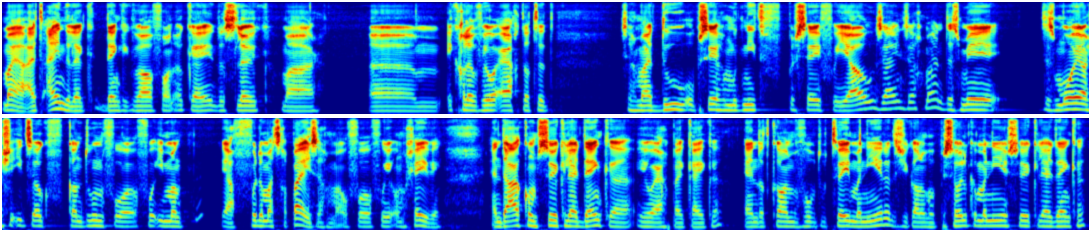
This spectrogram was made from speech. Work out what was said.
maar ja, uiteindelijk denk ik wel van oké, dat is leuk. Maar um, ik geloof heel erg dat het, zeg maar, het doel op zich moet niet per se voor jou zijn, zeg maar. Het is meer, het is mooi als je iets ook kan doen voor, voor iemand, ja, voor de maatschappij, zeg maar, of voor, voor je omgeving. En daar komt circulair denken heel erg bij kijken. En dat kan bijvoorbeeld op twee manieren. Dus je kan op een persoonlijke manier circulair denken.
